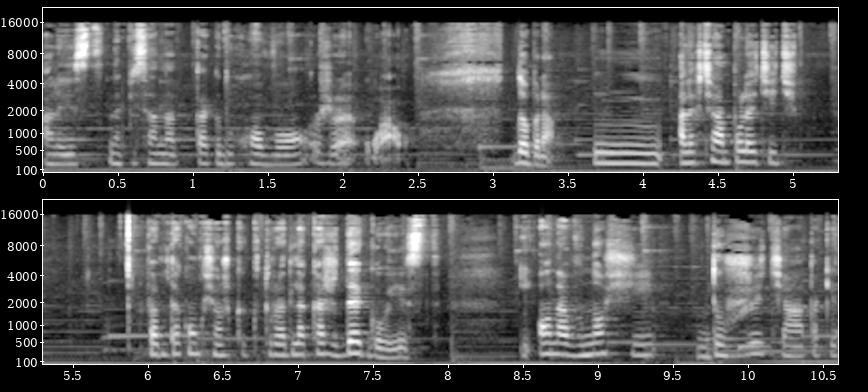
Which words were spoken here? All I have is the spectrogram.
ale jest napisana tak duchowo, że wow. Dobra, mm, ale chciałam polecić Wam taką książkę, która dla każdego jest i ona wnosi do życia takie,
